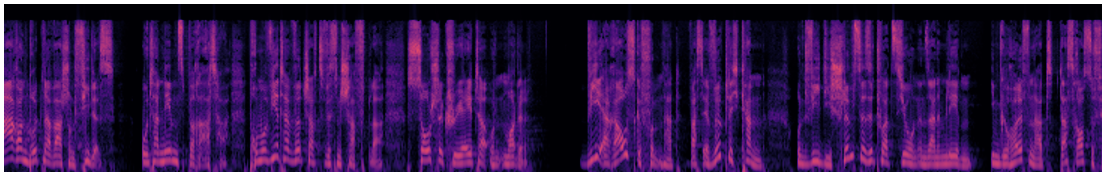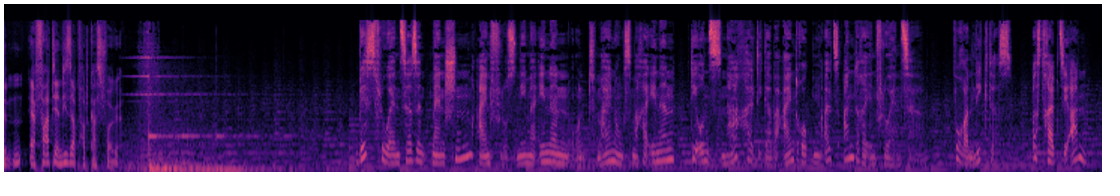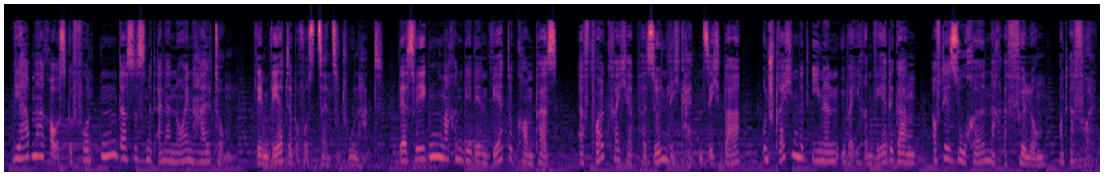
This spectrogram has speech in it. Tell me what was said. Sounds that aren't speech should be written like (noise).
Aaron Brückner war schon vieles. Unternehmensberater, promovierter Wirtschaftswissenschaftler, Social Creator und Model. Wie er rausgefunden hat, was er wirklich kann und wie die schlimmste Situation in seinem Leben ihm geholfen hat, das rauszufinden, erfahrt ihr in dieser Podcast-Folge. Bisfluencer sind Menschen, EinflussnehmerInnen und MeinungsmacherInnen, die uns nachhaltiger beeindrucken als andere Influencer. Woran liegt das? Was treibt sie an? Wir haben herausgefunden, dass es mit einer neuen Haltung, dem Wertebewusstsein zu tun hat. Deswegen machen wir den Wertekompass erfolgreicher Persönlichkeiten sichtbar und sprechen mit ihnen über ihren Werdegang auf der Suche nach Erfüllung und Erfolg.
